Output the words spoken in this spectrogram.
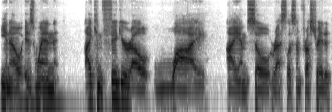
you know, is when I can figure out why I am so restless and frustrated.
